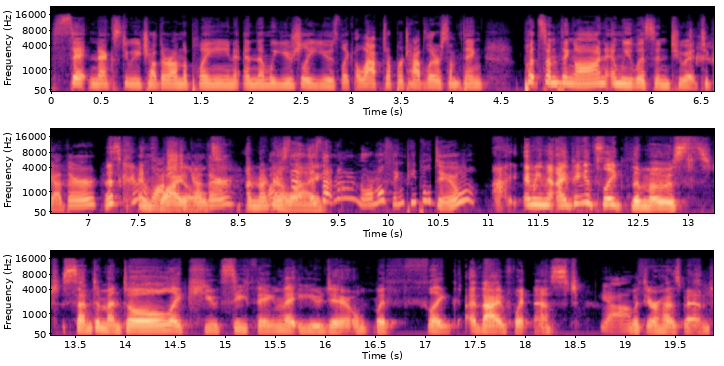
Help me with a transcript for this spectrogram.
sit next to each other on the plane and then we usually use like a laptop or tablet or something, put something on and we listen to it together. That's kind and of watch wild. together. I'm not Why gonna is that, lie. is that not a normal thing people do? I, I mean, I think it's like the most sentimental, like cutesy thing that you do with like that I've witnessed Yeah. with your husband.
